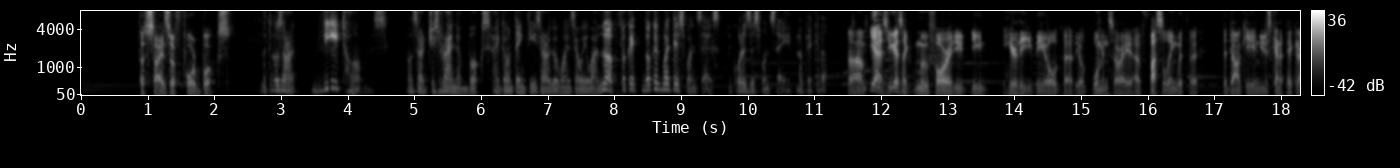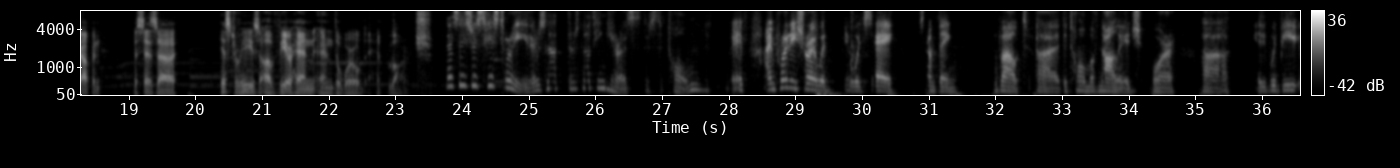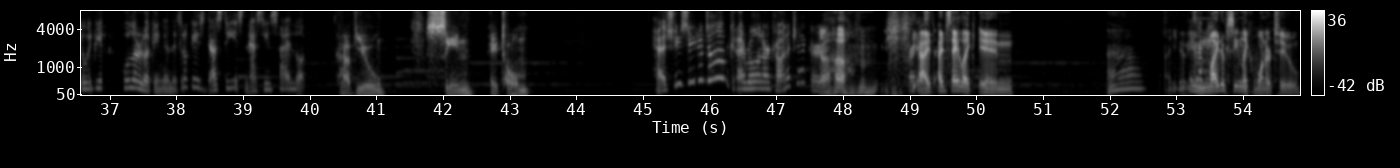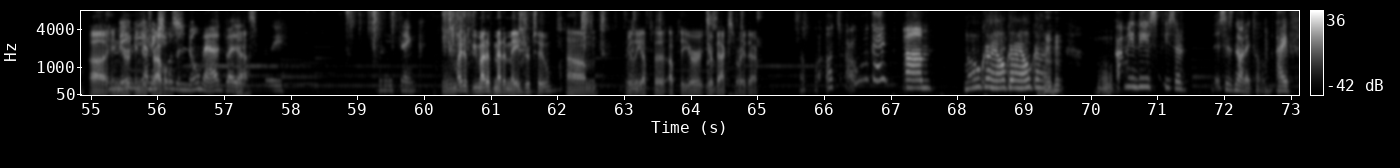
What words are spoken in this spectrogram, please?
the size of four books. But those aren't the tomes. Those are just random books. I don't think these are the ones that we want. Look, look at look at what this one says. Like, what does this one say? If I pick it up. Um, yeah, so you guys like move forward. You you can hear the the old uh, the old woman, sorry, uh, fussling with the the donkey, and you just kind of pick it up, and it says, uh, "Histories of Virhen and the world at large." This is just history. There's not there's nothing here. It's it's the tome. If I'm pretty sure it would it would say something about uh the tome of knowledge or uh it would be it would be cooler looking than this. Look, it's dusty, it's nasty inside. Look. Have you seen a tome? Has she seen a Tom? Can I roll an arcana check or Um, Or yeah, I'd, I'd say like in. Uh, you you I mean- might have seen like one or two uh in your in Maybe. your I mean she was a nomad, but Yeah. it's really what do you think? You might have you might have met a mage or two. Um, really up to up to your your backstory there. Oh, well, it's- oh, okay. Um Okay, okay, okay. I mean, these these are. This is not a tome. I've.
